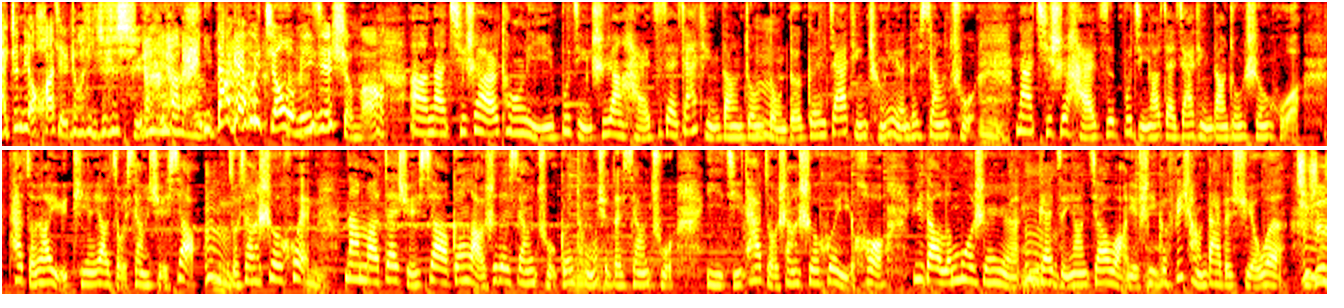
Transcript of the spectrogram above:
还真的要花钱找你去学呀？你大概会教我们一些什么啊？那其实儿童礼仪不仅是让孩子在家庭当中懂得跟家庭成员的相处，嗯，那其实孩子不仅要在家庭当中生活，他总要有一天要走向学校，嗯，走向社会。那么在学校跟老师的相处、跟同学的相处，以及他走上社会以后遇到了陌生人，应该怎样交往，也是一个非常大的学问。其实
